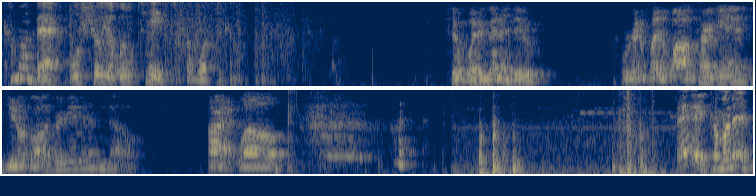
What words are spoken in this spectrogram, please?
come on back. We'll show you a little taste of what's to come. So what are we gonna do? We're gonna play the wild card game. Do you know what the wild card game is? No. All right. Well. hey, come on in.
